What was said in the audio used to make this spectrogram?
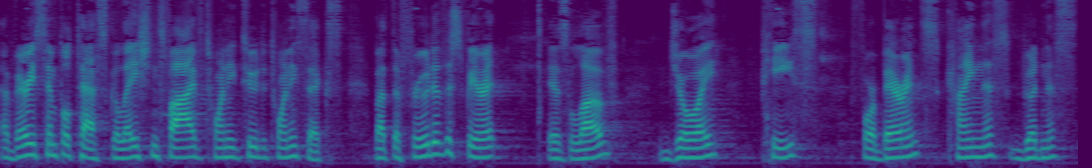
a very simple test Galatians 5 22 to 26. But the fruit of the Spirit is love, joy, peace, forbearance, kindness, goodness,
